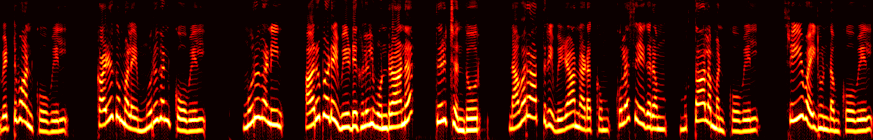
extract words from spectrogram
வெட்டுவான் கோவில் கழுகுமலை முருகன் கோவில் முருகனின் அறுபடை வீடுகளில் ஒன்றான திருச்செந்தூர். நவராத்திரி விழா நடக்கும் குலசேகரம் முத்தாலம்மன் கோவில் ஸ்ரீவைகுண்டம் கோவில்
